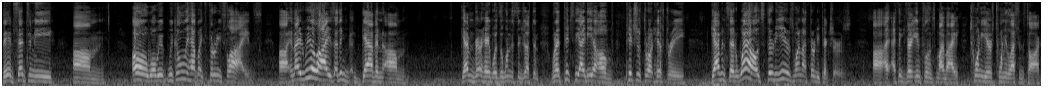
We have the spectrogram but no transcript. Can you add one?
they had said to me, um, "Oh, well, we, we can only have like 30 slides." Uh, and I realized, I think Gavin um, Gavin Verhey was the one that suggested when I pitched the idea of pictures throughout history. Gavin said, "Well, it's 30 years. Why not 30 pictures?" Uh, I, I, think very influenced by my 20 years, 20 lessons talk.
